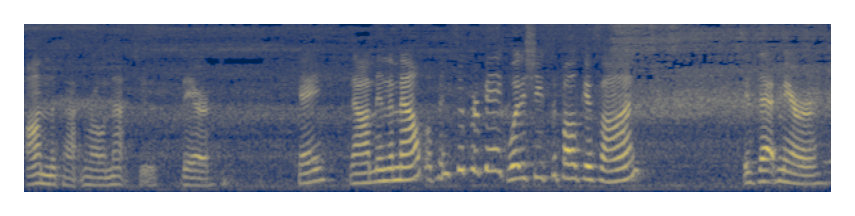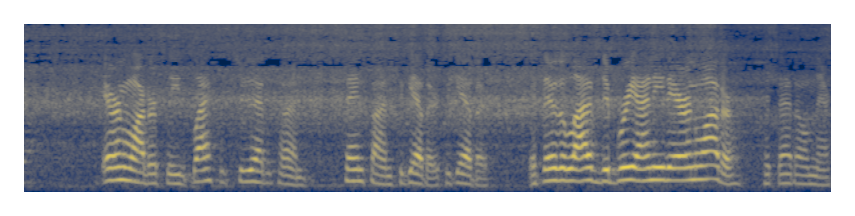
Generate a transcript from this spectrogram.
On the cotton roll, not tooth. There. Okay? Now I'm in the mouth, open super big. What is she to focus on? Is that mirror. Air and water, please. Blast it two at a time. Same time, together, together. If there's a lot of debris, I need air and water. Put that on there.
